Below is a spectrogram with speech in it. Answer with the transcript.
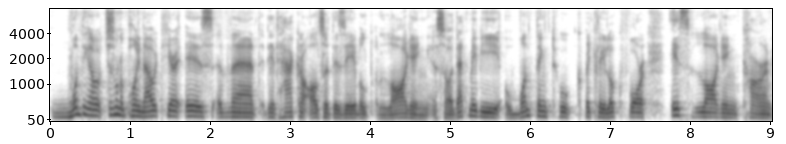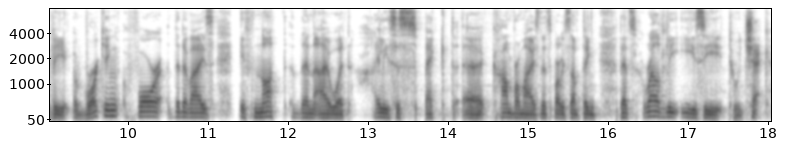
One thing I just want to point out here is that the attacker also disabled logging. So that may be one thing to quickly look for. Is logging currently working for the device? If not, then I would highly suspect a compromise. And that's probably something that's relatively easy to check.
